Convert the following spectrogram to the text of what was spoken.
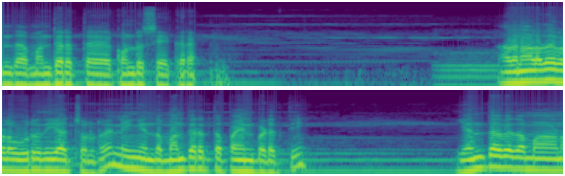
இந்த மந்திரத்தை கொண்டு சேர்க்குறேன். அதனால தான் இவ்வளோ உறுதியாக சொல்கிறேன் நீங்கள் இந்த மந்திரத்தை பயன்படுத்தி எந்த விதமான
